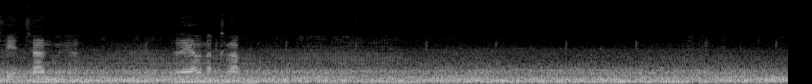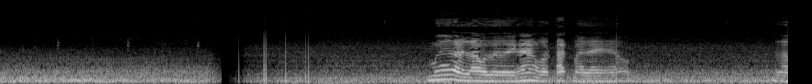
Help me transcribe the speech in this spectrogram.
เขตชานเมือง แล้วนะครับเมื่อเราเลยห้างโรตัสมาแล้ว เรา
